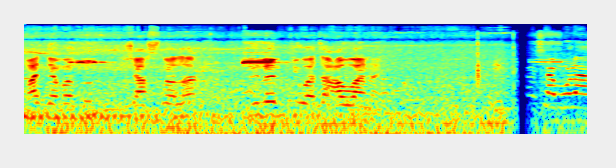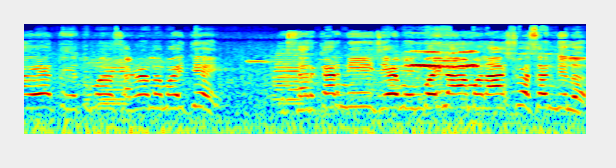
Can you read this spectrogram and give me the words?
माध्यमातून शासनाला विनंती आव्हान आहे. कशामुळे आहे हे तुम्हाला सगळ्यांना माहिती आहे. सरकारने जे मुंबईला आम्हाला आश्वासन दिलं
